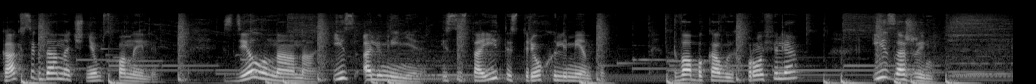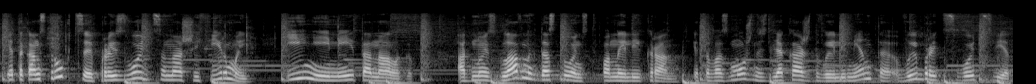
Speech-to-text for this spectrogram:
Как всегда, начнем с панели. Сделана она из алюминия и состоит из трех элементов. Два боковых профиля и зажим. Эта конструкция производится нашей фирмой и не имеет аналогов. Одно из главных достоинств панели экран – это возможность для каждого элемента выбрать свой цвет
